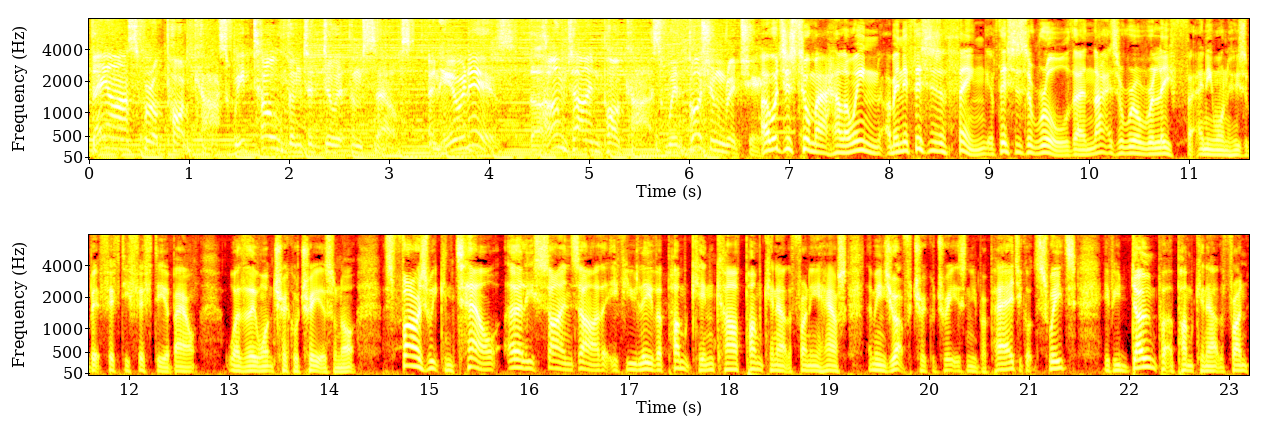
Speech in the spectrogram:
They asked for a podcast. We told them to do it themselves. And here it is the Hometime Podcast with Bush and Richie. I was just talking about Halloween. I mean, if this is a thing, if this is a rule, then that is a real relief for anyone who's a bit 50 50 about whether they want trick or treaters or not. As far as we can tell, early signs are that if you leave a pumpkin, carved pumpkin out the front of your house, that means you're up for trick or treaters and you're prepared, you've got the sweets. If you don't put a pumpkin out the front,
